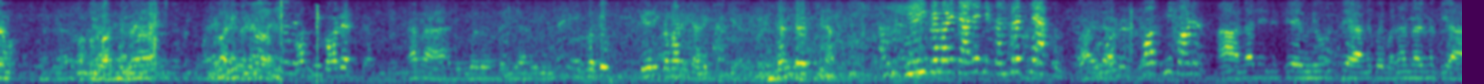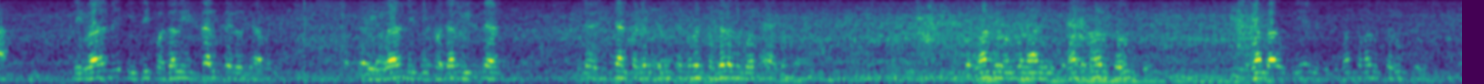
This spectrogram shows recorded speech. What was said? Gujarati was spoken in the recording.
આપણા કોઈ બનાવનાર નથી. આ The world is the puzzle itself થયેલો છે આ બધું. The world is the puzzle itself. એટલે itself puzzle થયેલું છે તરત puzzle જ ઊભો થયા. ભગવાન બનાવે ભગવાન તો તમારું સ્વરૂપ છે. ભગવાન તારું પ્રિય નથી ભગવાન તમારું સ્વરૂપ છે.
